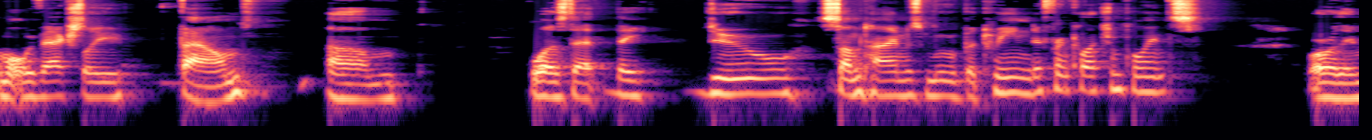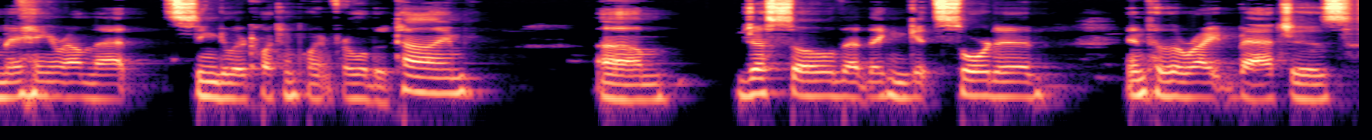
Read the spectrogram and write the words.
And what we've actually found um, was that they do sometimes move between different collection points, or they may hang around that singular collection point for a little bit of time, um, just so that they can get sorted into the right batches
